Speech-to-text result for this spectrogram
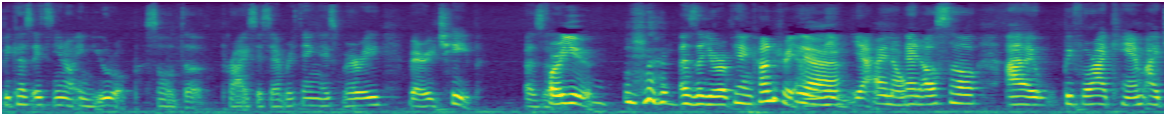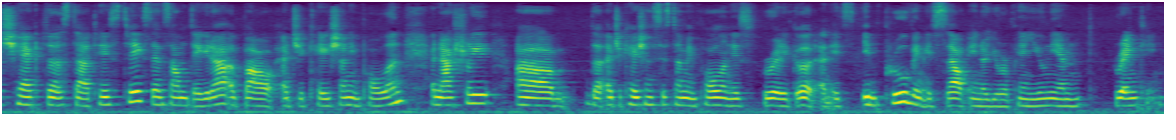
because it's you know in europe. So the prices everything is very very cheap as a, For you. as a European country. Yeah, I mean, yeah, I know. And also, I before I came, I checked the statistics and some data about education in Poland, and actually, um, the education system in Poland is really good, and it's improving itself in the European Union ranking.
